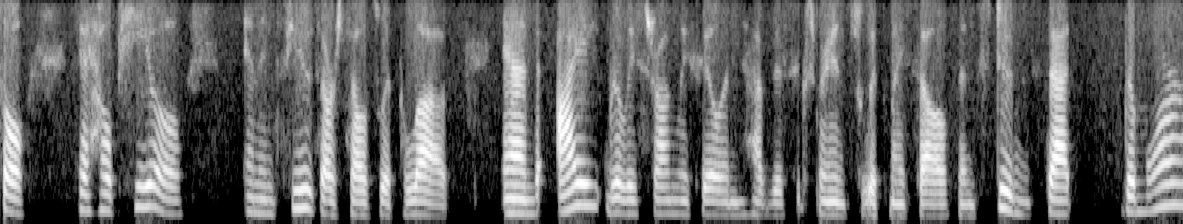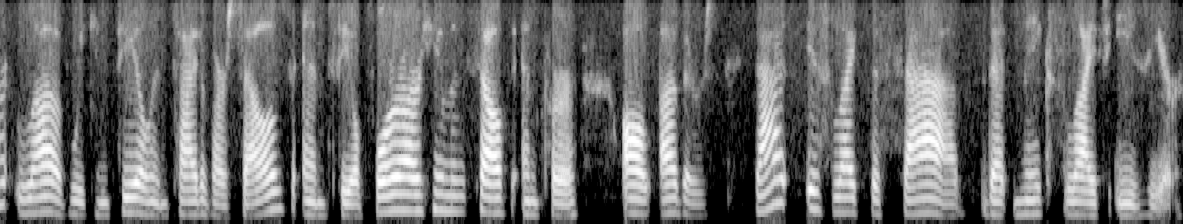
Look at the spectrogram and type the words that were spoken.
soul, to help heal and infuse ourselves with love. And I really strongly feel and have this experience with myself and students that the more love we can feel inside of ourselves and feel for our human self and for all others, that is like the salve that makes life easier.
